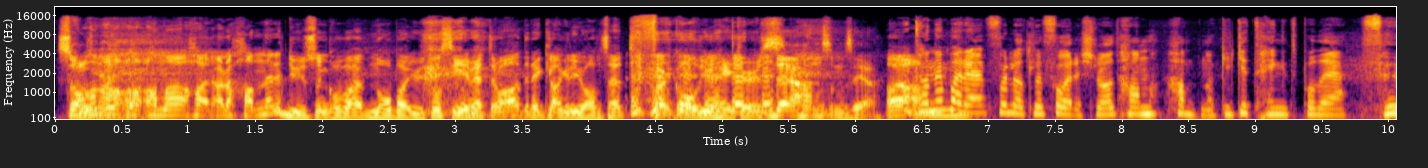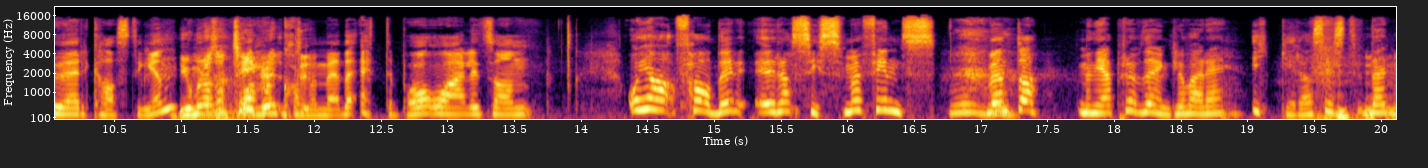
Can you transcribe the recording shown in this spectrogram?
Så han, han, har- er det han eller du som går nå bare ut og sier Vet du hva, dere klager uansett. Fuck all you haters. Det er han som sier. Ah, ja. Kan jeg bare få lov til å foreslå at han hadde nok ikke tenkt på det før castingen. Jo, men altså, og han kommer med det etterpå og er litt sånn Å ja, fader, rasisme fins. Vent, da. Men jeg prøvde egentlig å være ikke-rasist. Det er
